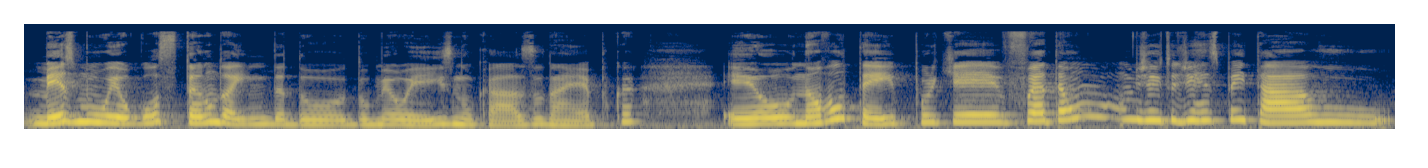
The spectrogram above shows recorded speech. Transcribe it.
mesmo eu gostando ainda do, do meu ex, no caso, na época, eu não voltei, porque foi até um, um jeito de respeitar o,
